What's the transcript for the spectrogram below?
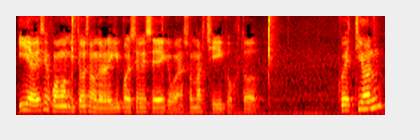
Y a veces jugamos amistosos contra el equipo del CBC, que bueno, son más chicos, todo. Cuestión,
